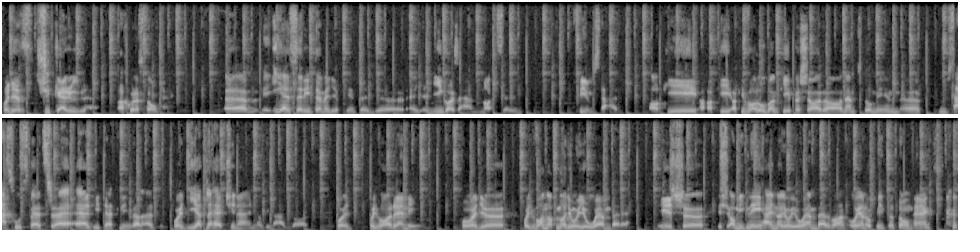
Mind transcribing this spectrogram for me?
hogy ez sikerülhet, akkor az Tom Hanks. Ilyen szerintem egyébként egy, egy, egy igazán nagyszerű filmsztár aki, aki, aki valóban képes arra, nem tudom én, 120 percre elhitetni veled, hogy ilyet lehet csinálni a világgal, hogy, hogy van remény, hogy, hogy vannak nagyon jó emberek, és, és amíg néhány nagyon jó ember van, olyanok, mint a Tom Hanks,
